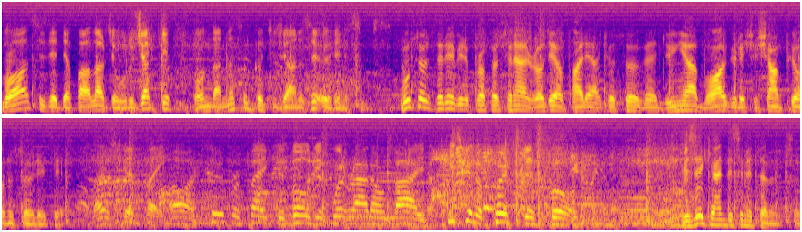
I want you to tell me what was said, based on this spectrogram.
Boğa size defalarca vuracak ki ondan nasıl kaçacağınızı öğrenesiniz. Bu sözleri bir profesyonel rodeo palyaçosu ve dünya boğa güreşi şampiyonu söyledi. Bize kendisini tanıtsın.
